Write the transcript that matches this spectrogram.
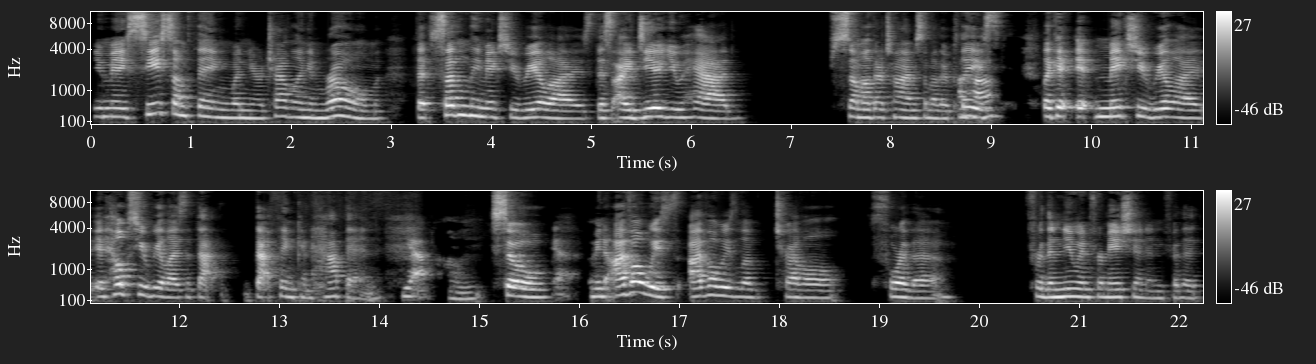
you may see something when you're traveling in rome that suddenly makes you realize this idea you had some other time some other place uh-huh. like it, it makes you realize it helps you realize that that that thing can happen yeah um, so yeah. i mean i've always i've always loved travel for the for the new information and for the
